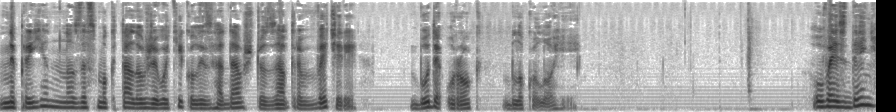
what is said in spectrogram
неприємно засмоктало в животі, коли згадав, що завтра ввечері буде урок блокології. Увесь день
